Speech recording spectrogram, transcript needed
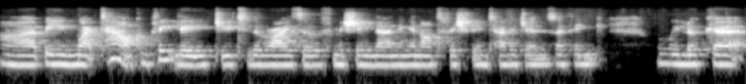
uh, being wiped out completely due to the rise of machine learning and artificial intelligence. I think when we look at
